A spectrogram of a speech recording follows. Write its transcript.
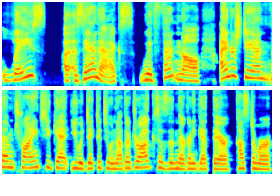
lace a Xanax with fentanyl, I understand them trying to get you addicted to another drug because then they're going to get their customer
